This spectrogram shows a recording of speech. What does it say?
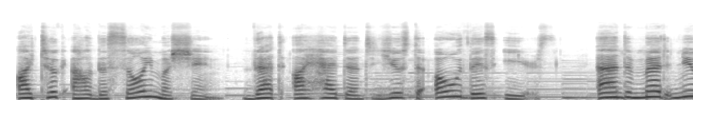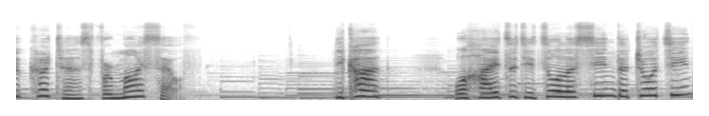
I took out the sewing machine that I hadn't used all these years and made new curtains for myself. 你看，我还自己做了新的桌巾。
